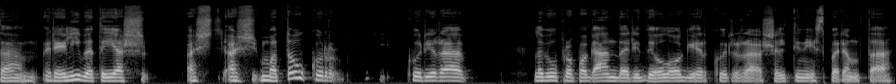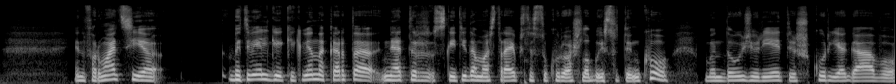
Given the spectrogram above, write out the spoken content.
ta realybė. Tai aš, aš, aš matau, kur, kur yra labiau propaganda ar ideologija ir kur yra šaltiniais paremta informacija. Bet vėlgi, kiekvieną kartą, net ir skaitydama straipsnį, su kuriuo aš labai sutinku, bandau žiūrėti, iš kur jie gavo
